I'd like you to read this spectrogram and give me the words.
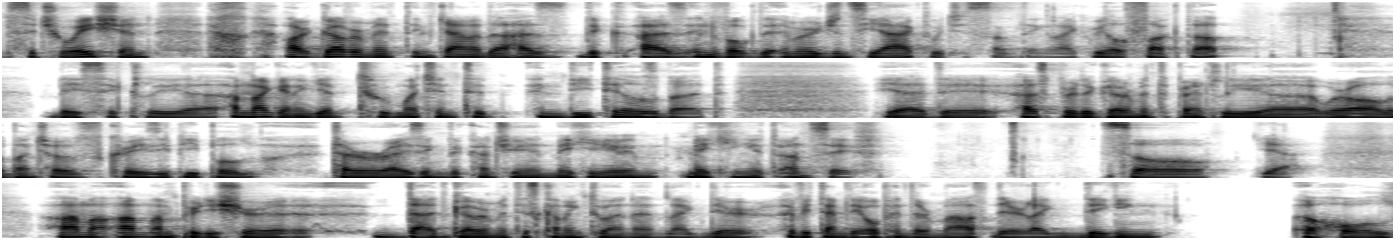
situation, our government in Canada has has invoked the Emergency Act, which is something like real fucked up. Basically, uh, I'm not going to get too much into in details, but yeah, as per the government, apparently uh, we're all a bunch of crazy people terrorizing the country and making it making it unsafe. So yeah, I'm I'm, I'm pretty sure that government is coming to an end. Like they're every time they open their mouth, they're like digging a hole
